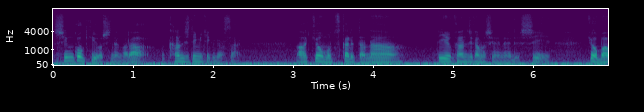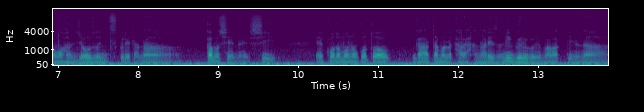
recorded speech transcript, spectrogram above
深呼吸をしながら感じてみてください。あ今日も疲れたな。っていう感じかもしれないですし今日晩ご飯上手に作れたなかもしれないしえ子供のことが頭から離れずにぐるぐる回っているな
